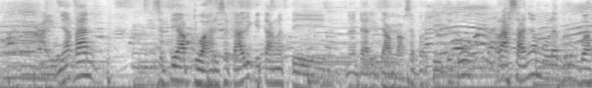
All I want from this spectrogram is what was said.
Nah, akhirnya kan setiap dua hari sekali kita ngetin nah dari dampak seperti itu tuh rasanya mulai berubah.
